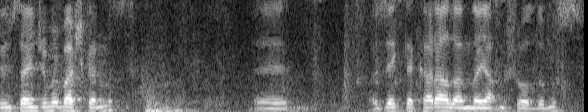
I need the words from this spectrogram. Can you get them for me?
Dün Sayın Cumhurbaşkanımız e, özellikle kara alanda yapmış olduğumuz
